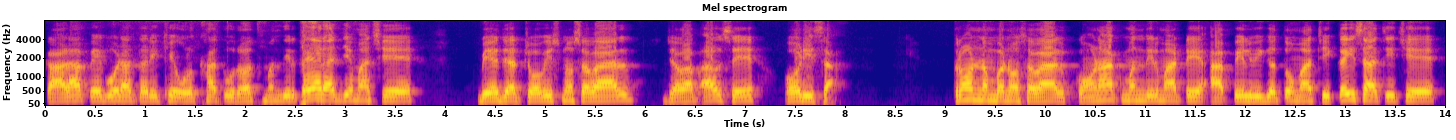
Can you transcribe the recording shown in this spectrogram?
કાળા પેગોડા તરીકે ઓળખાતું રથ મંદિર કયા રાજ્યમાં છે? બે હજાર ચોવીસનો સવાલ જવાબ આવશે ઓડિશા. ત્રણ નંબરનો સવાલ, કોણાર્ક મંદિર માટે આપેલ વિગતોમાંથી કઈ સાચી છે?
